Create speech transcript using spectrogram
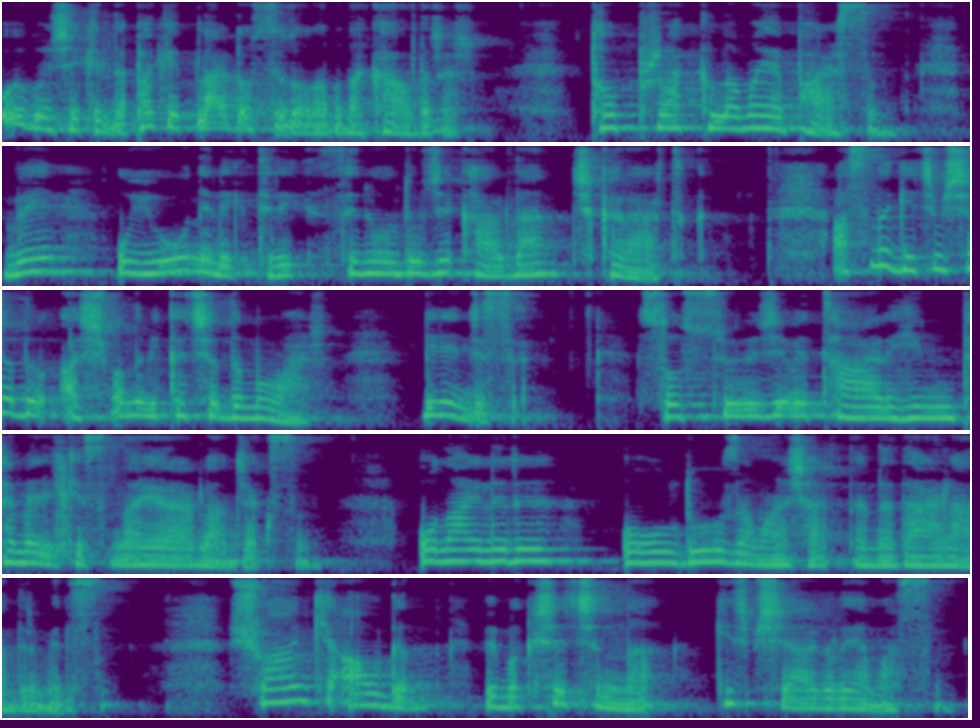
Uygun şekilde paketler dosya dolabına kaldırır. Topraklama yaparsın ve o elektrik seni öldürecek halden çıkar artık. Aslında geçmiş adım aşmanın birkaç adımı var. Birincisi, sosyoloji ve tarihin temel ilkesinden yararlanacaksın. Olayları olduğu zaman şartlarında değerlendirmelisin. Şu anki algın ve bakış açınla hiçbir yargılayamazsın.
